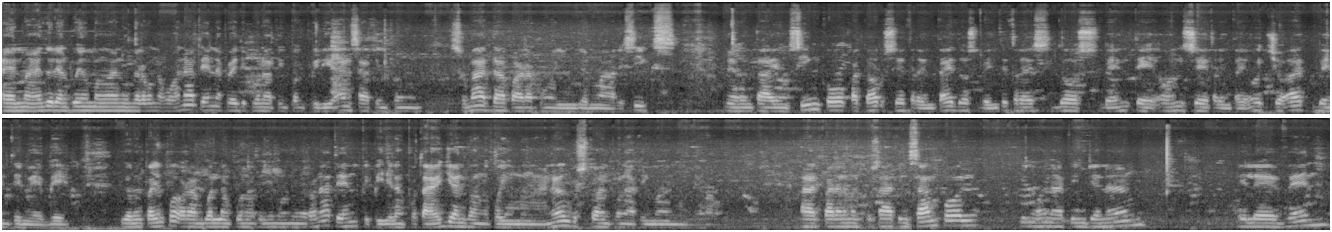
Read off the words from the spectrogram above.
Ayan mga idol, yan po yung mga numero nakuha natin na pwede po natin pagpilian sa ating pong sumada para po ngayong January 6. Meron tayong 5, 14, 32, 23, 2, 20, 11, 38 at 29. Ganun pa rin po, rumble lang po natin yung mga numero natin. Pipili lang po tayo dyan kung ano po yung mga nagustuhan po nating mga numero. At para naman po sa ating sample, kinuha natin dyan ng 11,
